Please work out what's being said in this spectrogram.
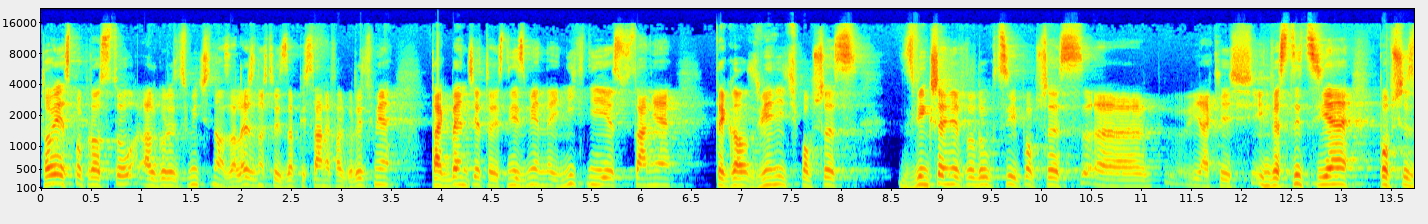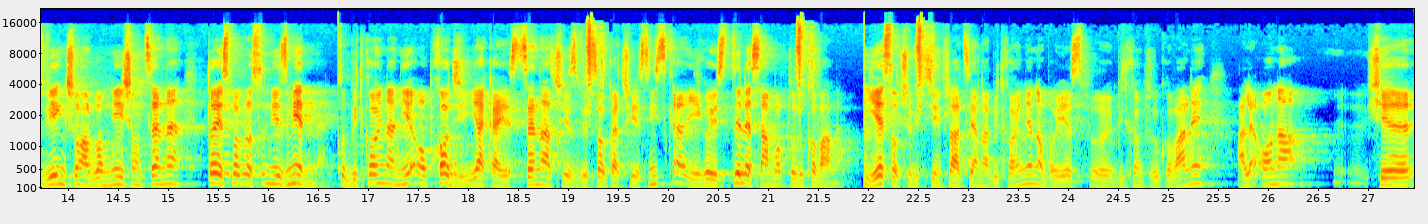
to jest po prostu algorytmiczna zależność, to jest zapisane w algorytmie. Tak będzie, to jest niezmienne i nikt nie jest w stanie tego zmienić poprzez zwiększenie produkcji poprzez e, jakieś inwestycje, poprzez większą albo mniejszą cenę, to jest po prostu niezmienne. To Bitcoina nie obchodzi, jaka jest cena, czy jest wysoka, czy jest niska, jego jest tyle samo produkowane. Jest oczywiście inflacja na Bitcoinie, no bo jest e, Bitcoin produkowany, ale ona się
